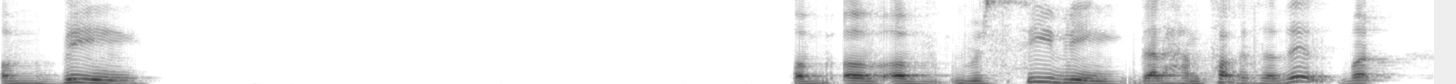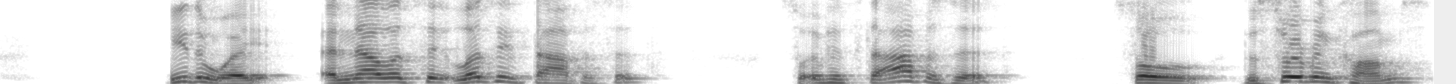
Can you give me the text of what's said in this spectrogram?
of being of, of, of receiving that hamtakas adin. But either way, and now let's say let's say it's the opposite. So if it's the opposite, so the servant comes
